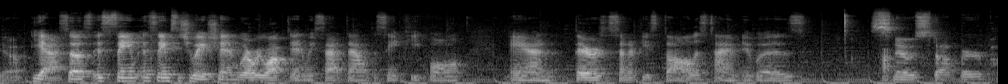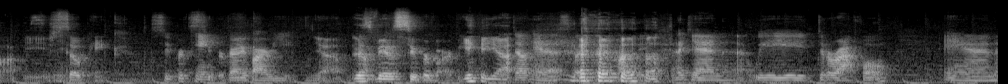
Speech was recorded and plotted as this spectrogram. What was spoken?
yeah. yeah, so it's, it's same it's same situation where we walked in, we sat down with the same people, and there was a centerpiece doll. This time it was Snow Stopper Poppy, She's so pink. super pink, Super very pink. Barbie. Yeah, it was, it was super Barbie. yeah. Don't hate us. but Barbie. Again, we did a raffle, and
